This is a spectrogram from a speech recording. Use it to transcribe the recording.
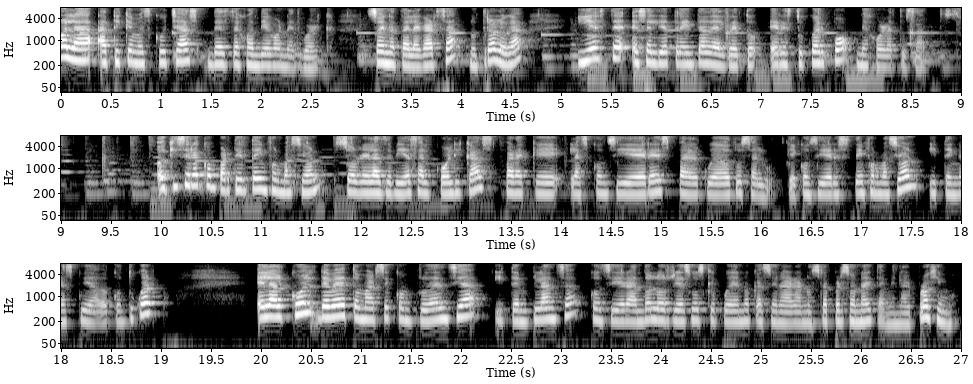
Hola a ti que me escuchas desde Juan Diego Network. Soy Natalia Garza, nutróloga, y este es el día 30 del reto Eres tu cuerpo, mejora tus hábitos. Hoy quisiera compartirte información sobre las bebidas alcohólicas para que las consideres para el cuidado de tu salud, que consideres esta información y tengas cuidado con tu cuerpo. El alcohol debe de tomarse con prudencia y templanza, considerando los riesgos que pueden ocasionar a nuestra persona y también al prójimo.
